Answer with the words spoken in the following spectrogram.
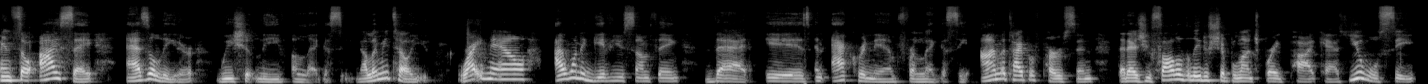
And so I say, as a leader, we should leave a legacy. Now, let me tell you, right now, I want to give you something that is an acronym for legacy. I'm a type of person that, as you follow the Leadership Lunch Break podcast, you will see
